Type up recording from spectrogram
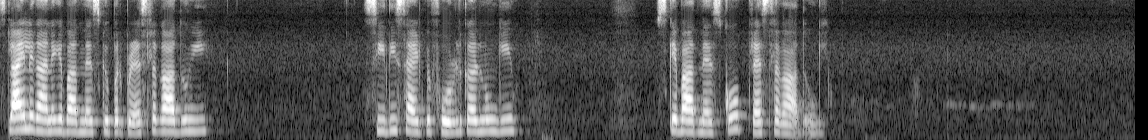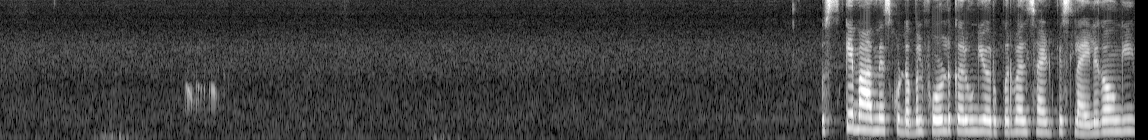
सिलाई लगाने के बाद मैं इसके ऊपर प्रेस लगा दूँगी। सीधी साइड पे फोल्ड कर लूँगी। उसके बाद मैं इसको प्रेस लगा दूँगी। उसके बाद मैं इसको डबल फोल्ड करूँगी और ऊपर वाली साइड पे सिलाई लगाऊँगी।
